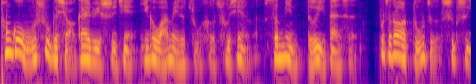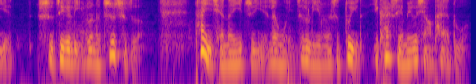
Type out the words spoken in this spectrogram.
通过无数个小概率事件，一个完美的组合出现了，生命得以诞生。不知道读者是不是也是这个理论的支持者？他以前呢，一直也认为这个理论是对的，一开始也没有想太多。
